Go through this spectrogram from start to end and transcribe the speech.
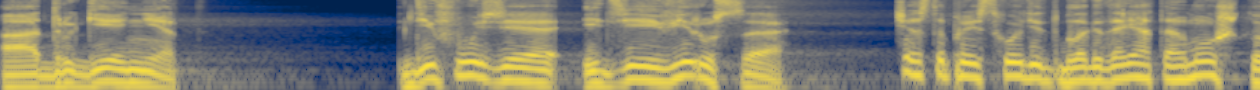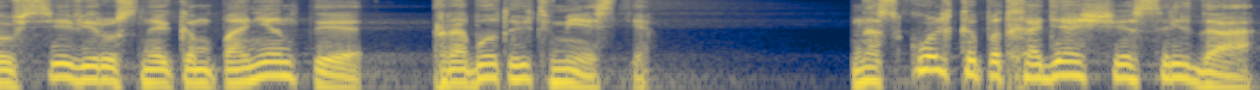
а другие нет. Диффузия идеи вируса часто происходит благодаря тому, что все вирусные компоненты работают вместе. Насколько подходящая среда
